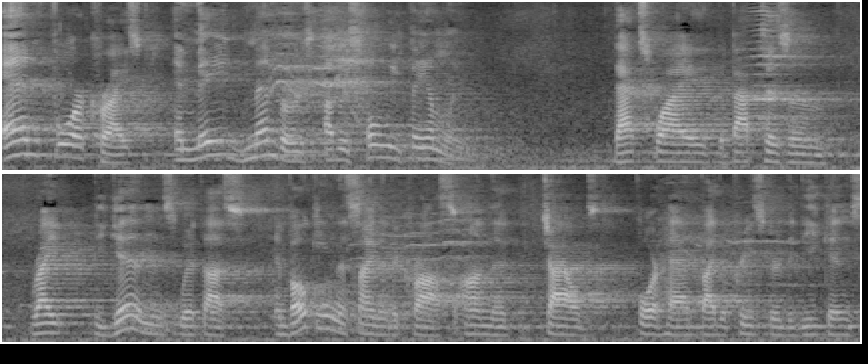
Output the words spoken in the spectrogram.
and for Christ and made members of his holy family. That's why the baptism rite begins with us invoking the sign of the cross on the child's forehead by the priest or the deacons,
